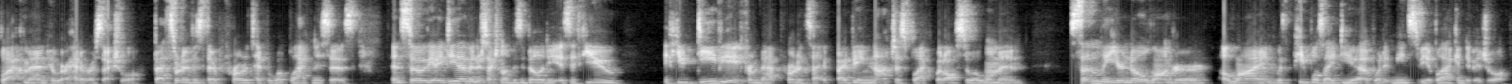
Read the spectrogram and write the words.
black men who are heterosexual. That sort of is their prototype of what blackness is. And so the idea of intersectional visibility is if you if you deviate from that prototype by being not just black but also a woman, suddenly you're no longer aligned with people's idea of what it means to be a black individual.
